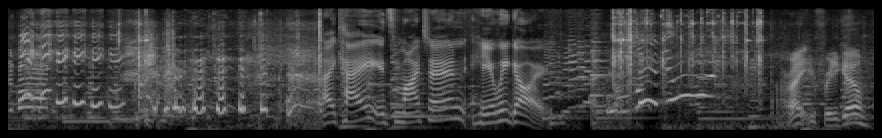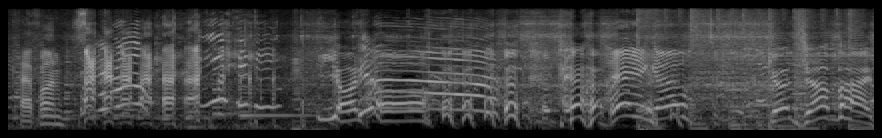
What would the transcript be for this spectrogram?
Okay, it's my turn. Here we go. All right, you're free to go. Have fun. Yada yada. there you go. Good job, babe.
